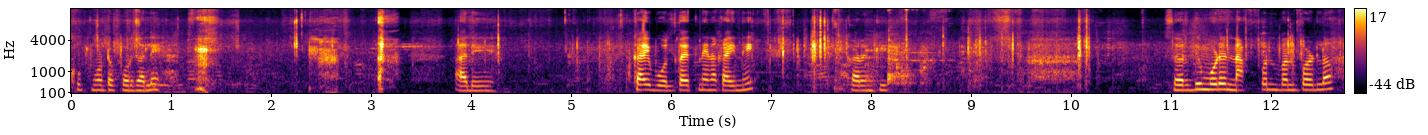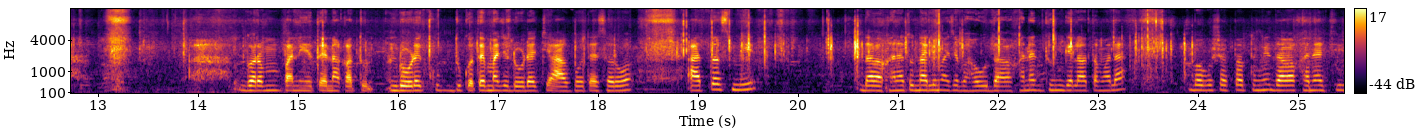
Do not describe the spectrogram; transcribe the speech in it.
खूप मोठं फोड झाले. आणि काही बोलता येत नाही ना काही नाही. कारण की सर्दीमुळे नाक पण बंद पडलं. गरम पाणी येत आहे नाकातून. डोळे खूप दुखत आहे माझ्या डोळ्याची आग होत आहे सर्व. आताच मी दवाखान्यातून आली माझे भाऊ दवाखान्यात घेऊन गेला होता मला. बघू शकता तुम्ही दवाखान्याची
